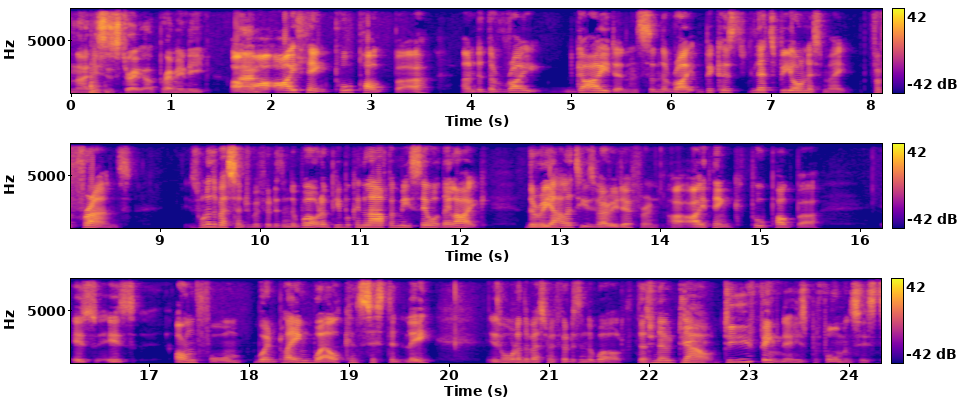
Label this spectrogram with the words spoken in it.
No, this is straight up Premier League. I- Um, I, I think Paul Pogba, under the right guidance and the right, because let's be honest, mate, for France, he's one of the best central midfielders in the world, and people can laugh at me, say what they like. The reality is very different. I, I think Paul Pogba is is on form when playing well consistently. Is one of the best midfielders in the world. There's no do, doubt. You, do you think that his performances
